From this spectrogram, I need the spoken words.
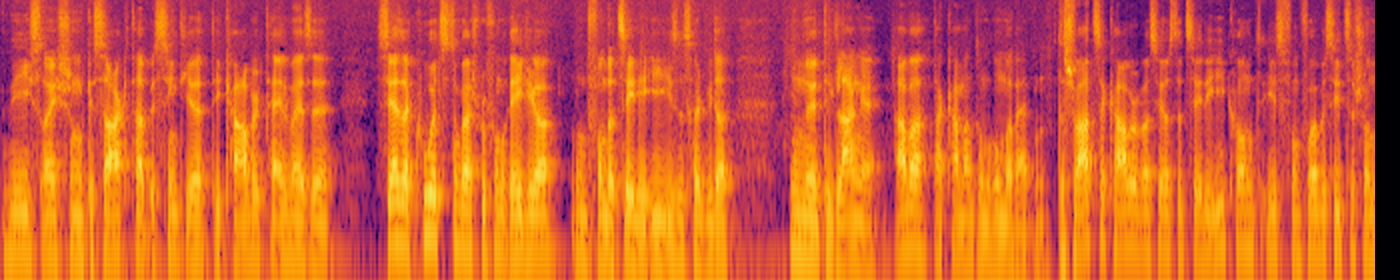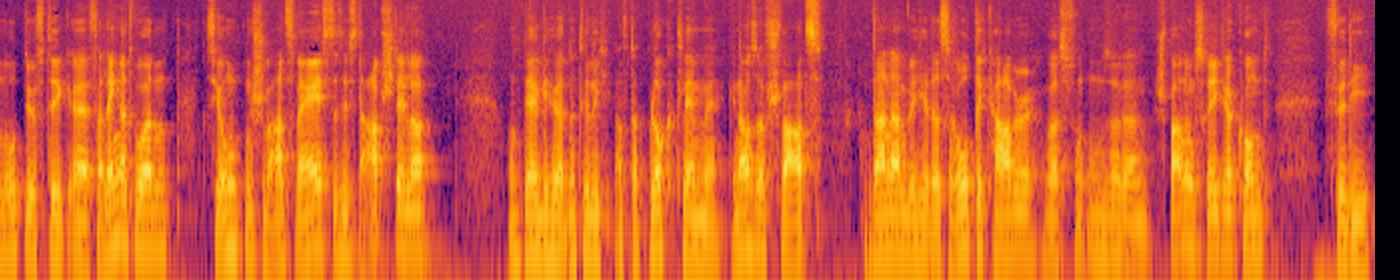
wie ich es euch schon gesagt habe, es sind hier die Kabel teilweise sehr, sehr kurz, zum Beispiel vom Regler und von der CDI ist es halt wieder unnötig lange. Aber da kann man drum rumarbeiten. Das schwarze Kabel, was hier aus der CDI kommt, ist vom Vorbesitzer schon notdürftig äh, verlängert worden. Das hier unten schwarz-weiß, das ist der Absteller und der gehört natürlich auf der Blockklemme genauso auf schwarz. Und dann haben wir hier das rote Kabel, was von unserem Spannungsregler kommt für die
